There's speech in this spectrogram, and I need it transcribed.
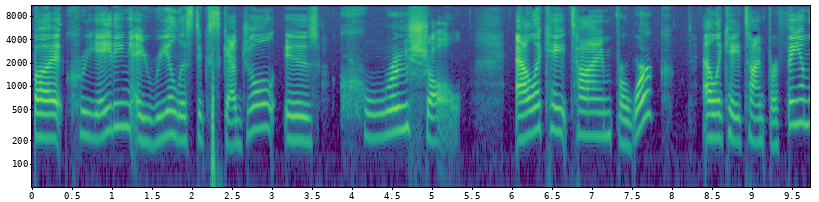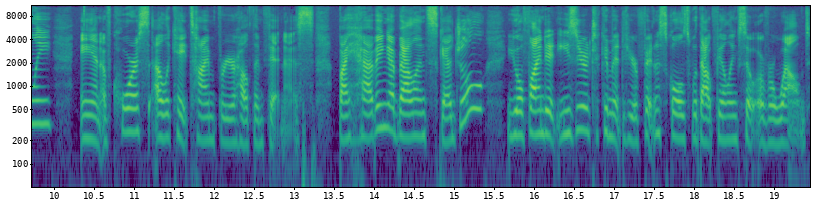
But creating a realistic schedule is crucial. Allocate time for work, allocate time for family, and of course, allocate time for your health and fitness. By having a balanced schedule, you'll find it easier to commit to your fitness goals without feeling so overwhelmed.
